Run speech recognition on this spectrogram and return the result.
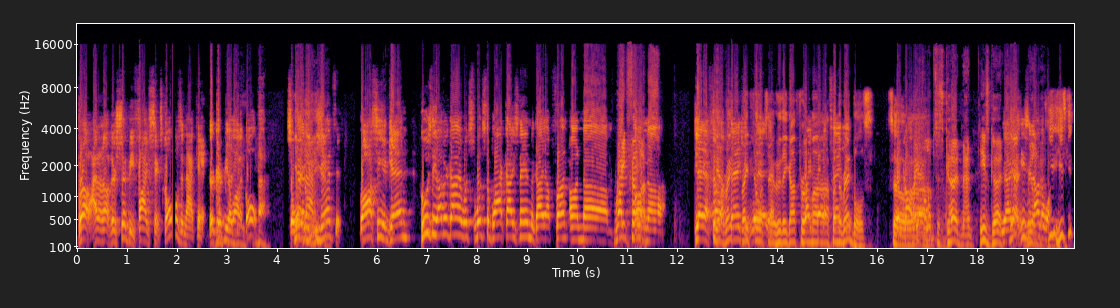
bro, I don't know. There should be five, six goals in that game. There could be a lot of goals. So we're gonna have chances. Rossi again. Who's the other guy? What's what's the black guy's name? The guy up front on um, Wright Phillips. On, uh, yeah, yeah, Phillips. Yeah, right, thank right you. Phillips, yeah, yeah, who they got from uh, from the Red you. Bulls. So Ray uh, Phillips is good, man. He's good. Yeah, yeah, he's another good. one. He, he's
